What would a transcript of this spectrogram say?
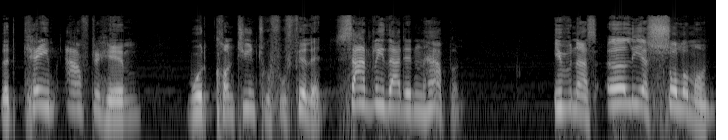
that came after him would continue to fulfill it. Sadly, that didn't happen. Even as early as Solomon,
